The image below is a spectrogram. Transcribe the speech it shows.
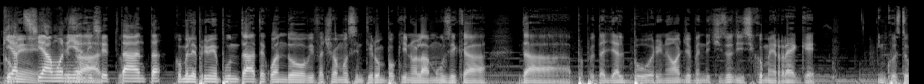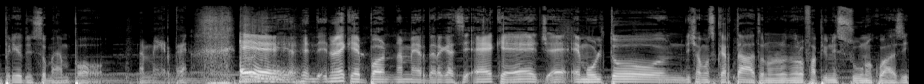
Come- piazziamo negli anni esatto. 70. Come le prime puntate quando vi facevamo sentire un pochino la musica da, proprio dagli albori, no? Oggi abbiamo deciso di, siccome il reggae in questo periodo insomma è un po' una merda. Eh. Noi- non è che è un po' una merda ragazzi, è che è, è- è molto diciamo scartato, non, lo- non lo fa più nessuno quasi.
